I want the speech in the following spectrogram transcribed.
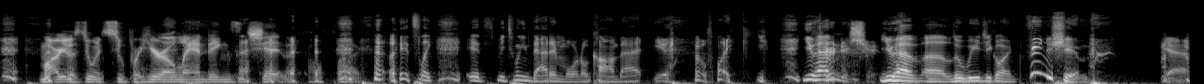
Mario's doing superhero landings and shit. Like, oh fuck! it's like it's between that and Mortal Kombat. You like you, you have you have uh, Luigi going finish him. Yeah.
